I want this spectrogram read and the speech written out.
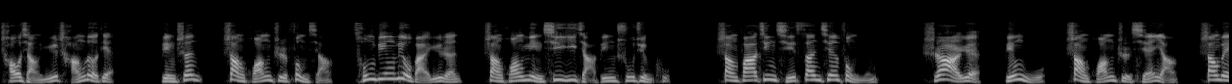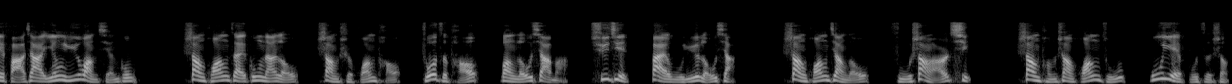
朝享于长乐殿。丙申，上皇至凤翔，从兵六百余人。上皇命西以甲兵疏郡库。上发旌旗三千奉迎。十二月，丙午，上皇至咸阳，上被法驾迎于望贤宫。上皇在宫南楼，上是黄袍，着紫袍，望楼下马，趋近拜舞于楼下。上皇降楼，俯上而泣。上捧上皇足，呜咽不自胜。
